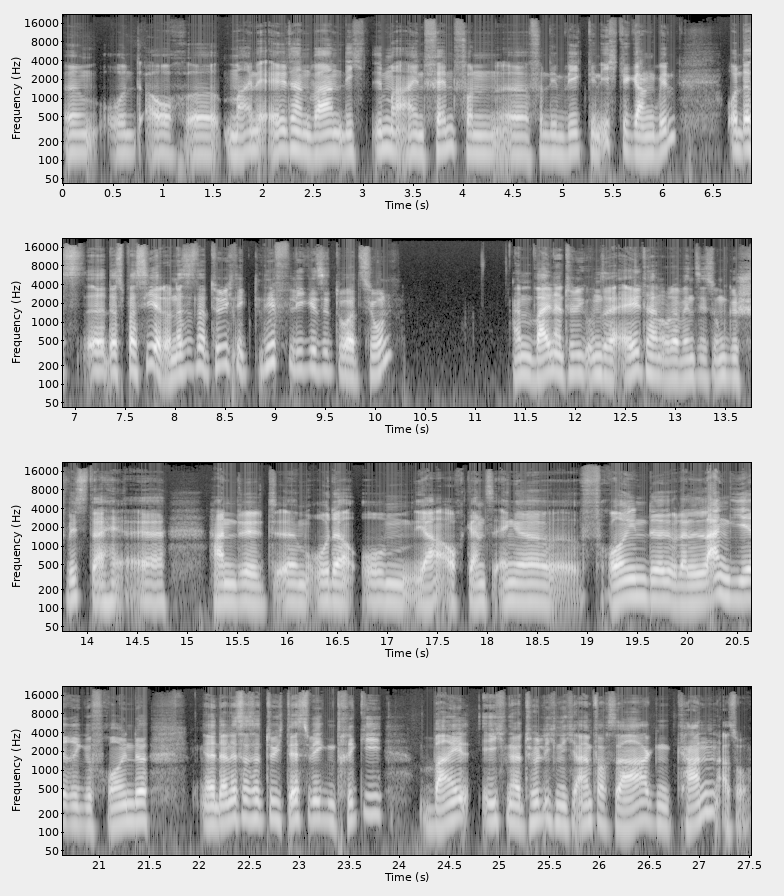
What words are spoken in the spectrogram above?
Ähm, und auch äh, meine Eltern waren nicht immer ein Fan von, äh, von dem Weg, den ich gegangen bin. Und das, äh, das passiert. Und das ist natürlich eine knifflige Situation weil natürlich unsere Eltern oder wenn es sich um Geschwister äh, handelt ähm, oder um ja auch ganz enge Freunde oder langjährige Freunde, äh, dann ist das natürlich deswegen tricky, weil ich natürlich nicht einfach sagen kann, also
